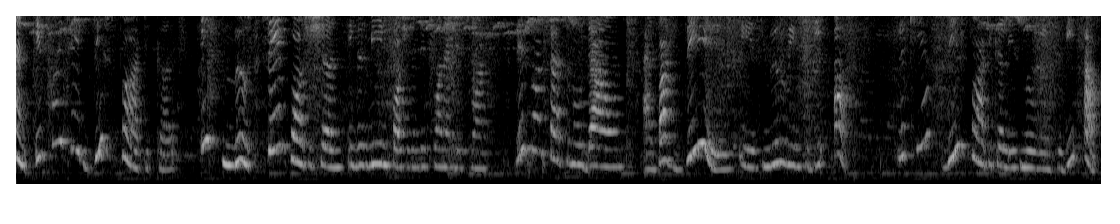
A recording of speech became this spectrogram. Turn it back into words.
And if I take this particle, it moves. Same position in the mean position, this one and this one. This one starts to move down, and but this is moving to the up. Look here, this particle is moving to the up.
